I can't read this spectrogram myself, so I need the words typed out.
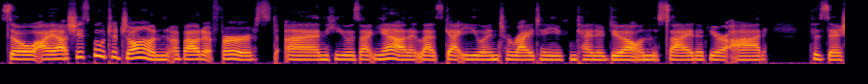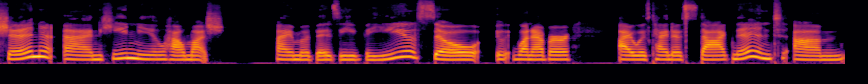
So I actually spoke to John about it first, and he was like, "Yeah, like, let's get you into writing. You can kind of do it on the side of your ad position." And he knew how much I'm a busy bee, so whenever I was kind of stagnant, um,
